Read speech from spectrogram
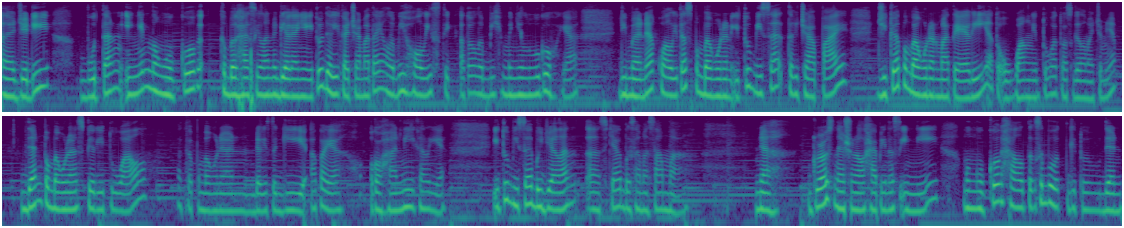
Uh, jadi Bhutan ingin mengukur keberhasilan negaranya itu dari kacamata yang lebih holistik atau lebih menyeluruh ya di mana kualitas pembangunan itu bisa tercapai jika pembangunan materi atau uang itu atau segala macamnya dan pembangunan spiritual atau pembangunan dari segi apa ya rohani kali ya itu bisa berjalan uh, secara bersama-sama. Nah, gross national happiness ini mengukur hal tersebut gitu dan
